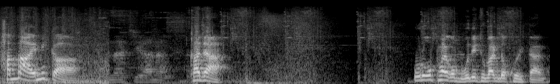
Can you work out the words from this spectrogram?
한 방 아닙니까? 가자. 오르고 팔고 모대 두 마리 넣고 일단.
